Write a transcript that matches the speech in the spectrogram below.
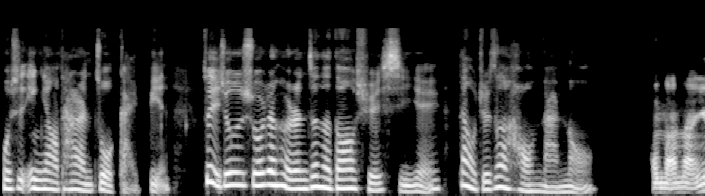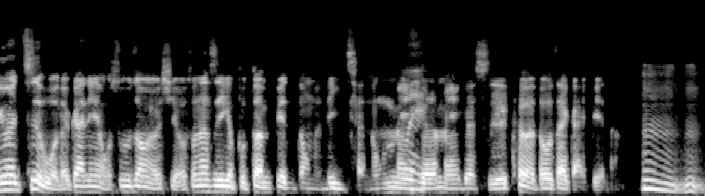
或是硬要他人做改变。所以也就是说，任何人真的都要学习耶。但我觉得真的好难哦。很难难，因为自我的概念，我书中有写，我说那是一个不断变动的历程，我们每个人每个时刻都在改变啊。嗯嗯，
